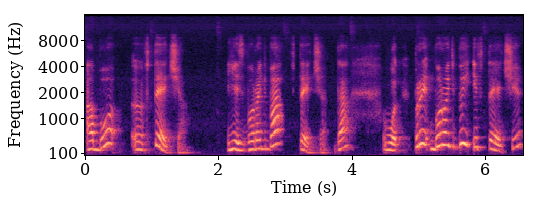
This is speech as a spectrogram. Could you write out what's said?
або е, втеча. Є боротьба, втеча. Да? От. При боротьбі і втечі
